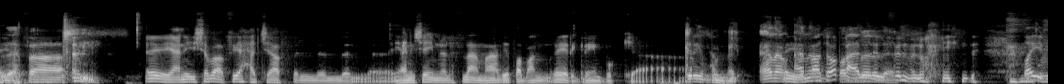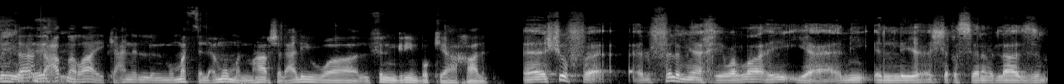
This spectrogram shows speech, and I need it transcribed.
اي ف اي يعني شباب في أحد شاف ال... ال... ال... يعني شيء من الأفلام هذه؟ طبعا غير جرين بوك جرين بوك. أنا أي أنا ما أتوقع الفيلم الوحيد. طيب انت أنت. عطنا رأيك عن الممثل عموما مهارش العلي والفيلم جرين بوك يا خالد. آه، شوف الفيلم يا أخي والله يعني اللي يعشق السينما لازم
